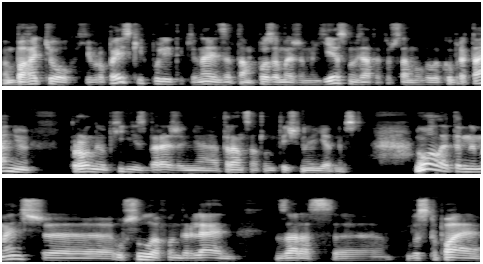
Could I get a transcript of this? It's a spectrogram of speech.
багатьох європейських політиків, навіть за там поза межами ЄС, ну взяти ту ж саму Велику Британію, про необхідність збереження трансатлантичної єдності. Ну але тим не менш, е, Урсула фон дер Ляєн зараз е, виступає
